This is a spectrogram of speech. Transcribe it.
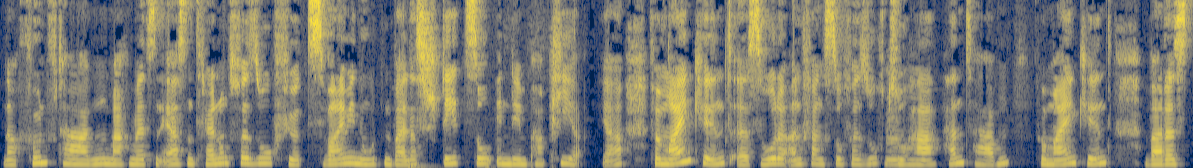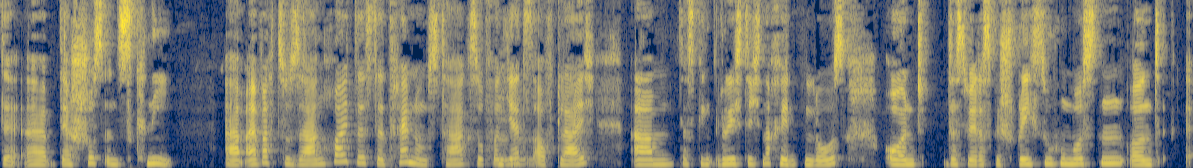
nach fünf Tagen machen wir jetzt einen ersten Trennungsversuch für zwei Minuten, weil das steht so in dem Papier. Ja, für mein Kind, es wurde anfangs so versucht mhm. zu handhaben, für mein Kind war das der, äh, der Schuss ins Knie. Ähm, einfach zu sagen, heute ist der Trennungstag, so von mhm. jetzt auf gleich. Ähm, das ging richtig nach hinten los und dass wir das Gespräch suchen mussten und äh,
